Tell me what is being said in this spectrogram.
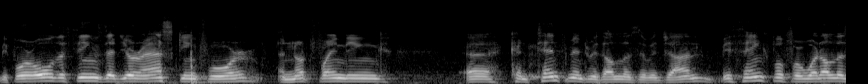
before all the things that you're asking for and not finding uh, contentment with Allah be thankful for what Allah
